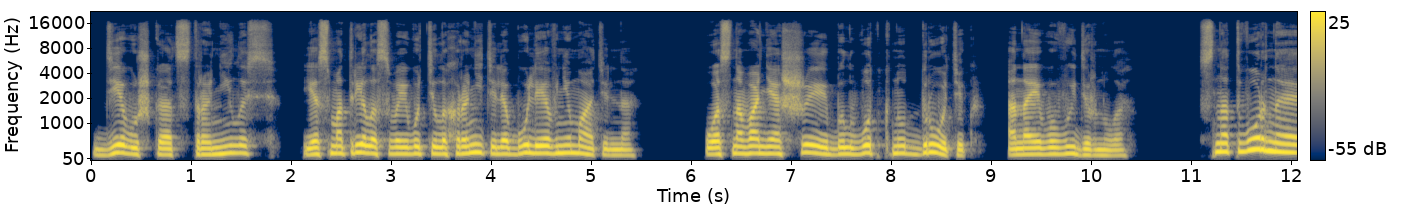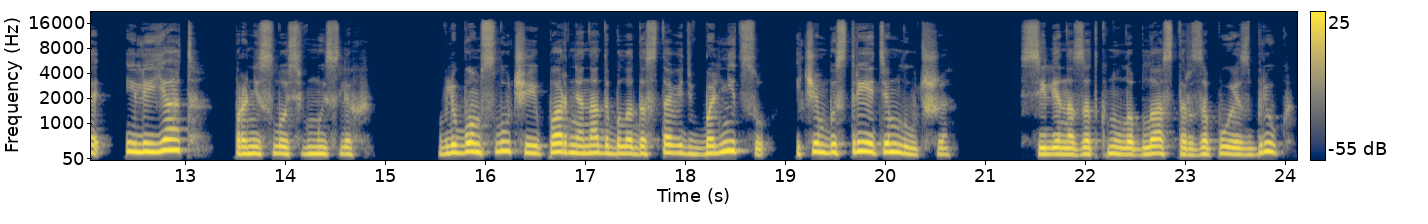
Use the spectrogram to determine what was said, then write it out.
Девушка отстранилась и осмотрела своего телохранителя более внимательно. У основания шеи был воткнут дротик. Она его выдернула. Снотворное или яд пронеслось в мыслях. В любом случае парня надо было доставить в больницу, и чем быстрее, тем лучше. Селена заткнула бластер за пояс брюк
